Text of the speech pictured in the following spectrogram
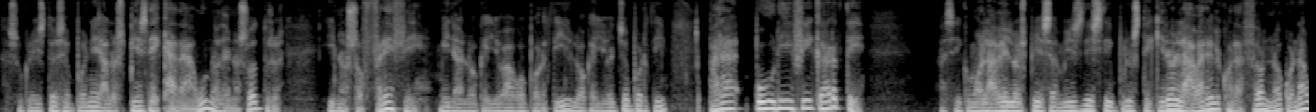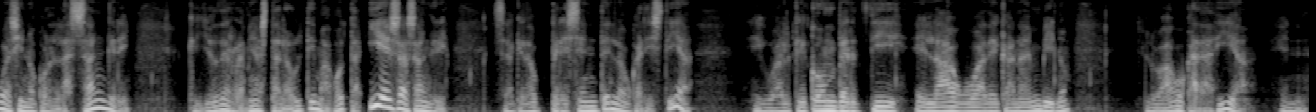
Jesucristo se pone a los pies de cada uno de nosotros y nos ofrece, mira lo que yo hago por ti, lo que yo he hecho por ti, para purificarte. Así como lavé los pies a mis discípulos, te quiero lavar el corazón, no con agua, sino con la sangre que yo derramé hasta la última gota. Y esa sangre se ha quedado presente en la Eucaristía. Igual que convertí el agua de cana en vino, lo hago cada día en,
